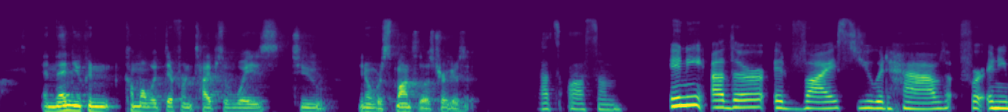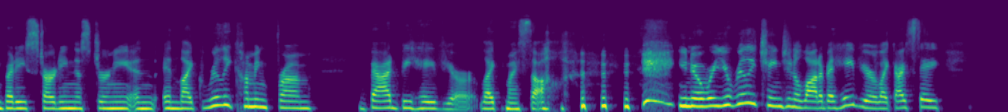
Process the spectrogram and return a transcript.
And then you can come up with different types of ways to you know respond to those triggers. That's awesome. Any other advice you would have for anybody starting this journey and and like really coming from bad behavior like myself? You know where you're really changing a lot of behavior. Like i say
